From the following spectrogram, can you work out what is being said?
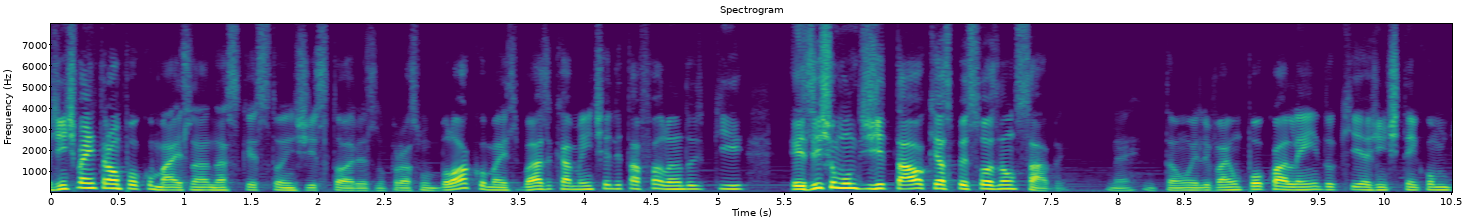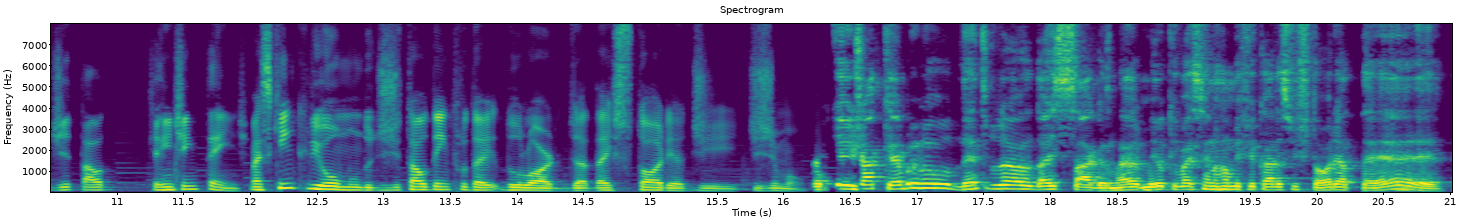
a gente vai entrar um pouco mais na- nas questões de histórias no próximo bloco, mas basicamente ele tá falando que existe um mundo digital que as pessoas não sabem. né? Então ele vai um pouco além do que a gente tem como digital que a gente entende. Mas quem criou o mundo digital dentro da, do lore, da, da, história de Digimon? É porque já quebra no, dentro da, das sagas, né? Meio que vai sendo ramificada essa história até. É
